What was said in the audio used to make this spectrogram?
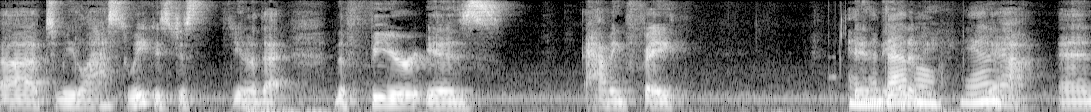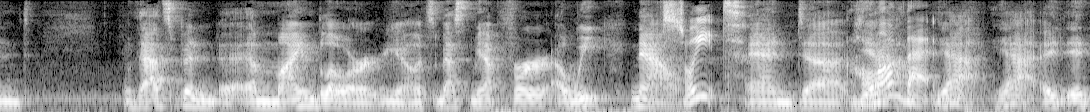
uh, to me last week is just you know that the fear is having faith In in, the the, devil, enemy. yeah. yeah, and that's been a mind blower. You know, it's messed me up for a week now. Sweet. And uh, I yeah, love that. Yeah, yeah. It, it,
